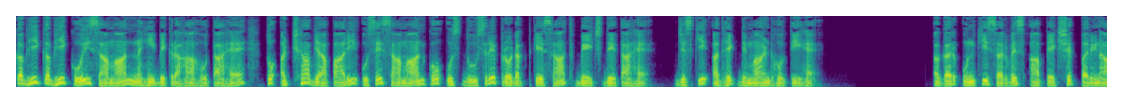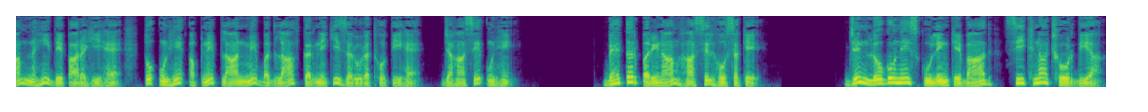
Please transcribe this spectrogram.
कभी कभी कोई सामान नहीं बिक रहा होता है तो अच्छा व्यापारी उसे सामान को उस दूसरे प्रोडक्ट के साथ बेच देता है, जिसकी अधिक डिमांड होती है। अगर उनकी सर्विस अपेक्षित परिणाम नहीं दे पा रही है तो उन्हें अपने प्लान में बदलाव करने की ज़रूरत होती है, जहाँ से उन्हें बेहतर परिणाम हासिल हो सके। जिन लोगों ने स्कूलिंग के बाद सीखना छोड़ दिया,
